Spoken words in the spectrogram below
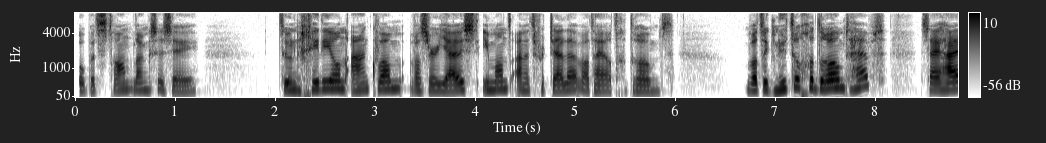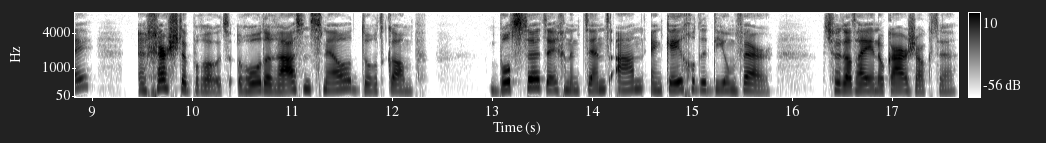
op het strand langs de zee. Toen Gideon aankwam, was er juist iemand aan het vertellen wat hij had gedroomd. Wat ik nu toch gedroomd heb, zei hij. Een gerstebrood rolde razendsnel door het kamp botste tegen een tent aan en kegelde die omver, zodat hij in elkaar zakte.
